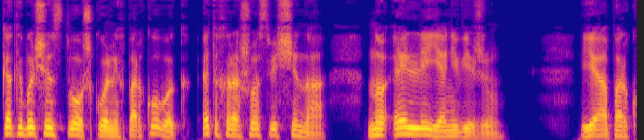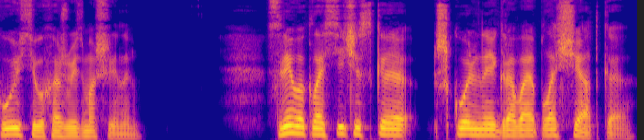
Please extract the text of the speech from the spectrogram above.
Как и большинство школьных парковок, это хорошо освещена, но Элли я не вижу. Я паркуюсь и выхожу из машины. Слева классическая школьная игровая площадка.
